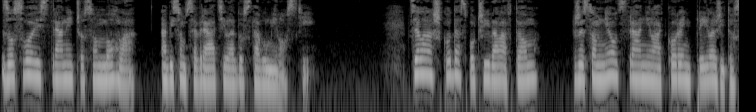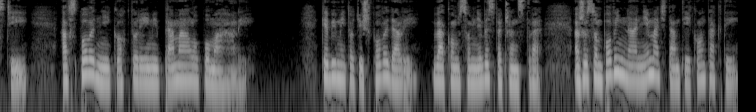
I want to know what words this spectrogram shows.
zo svojej strany, čo som mohla, aby som sa vrátila do stavu milosti. Celá škoda spočívala v tom, že som neodstránila koreň príležitostí a v spovedníkoch, ktorí mi pramálo pomáhali. Keby mi totiž povedali, v akom som nebezpečenstve a že som povinná nemať tam tie kontakty,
